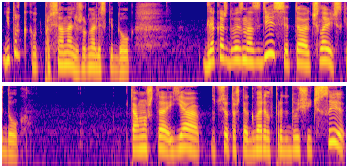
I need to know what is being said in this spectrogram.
не только какой-то профессиональный журналистский долг. Для каждого из нас здесь это человеческий долг потому что я, вот все то, что я говорила в предыдущие часы,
